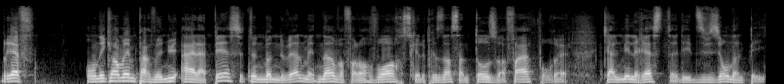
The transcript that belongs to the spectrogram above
Bref, on est quand même parvenu à la paix, c'est une bonne nouvelle. Maintenant, il va falloir voir ce que le président Santos va faire pour euh, calmer le reste des divisions dans le pays.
